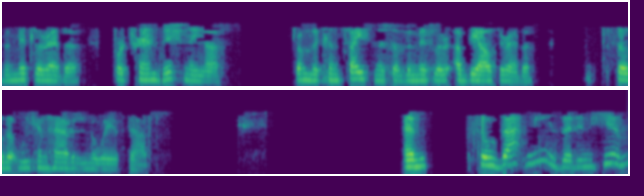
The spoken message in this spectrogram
the Mittler Rebbe for transitioning us from the conciseness of the Mittler, of the Alter Rebbe so that we can have it in a way of doubt. And so that means that in him,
